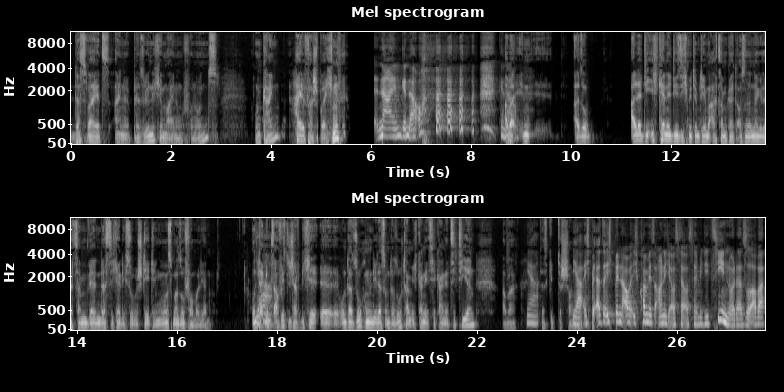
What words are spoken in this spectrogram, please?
Das war jetzt eine persönliche Meinung von uns und kein Heilversprechen. Nein, genau. genau. Aber in, also alle, die ich kenne, die sich mit dem Thema Achtsamkeit auseinandergesetzt haben, werden das sicherlich so bestätigen, muss man so formulieren. Und ja. da gibt es auch wissenschaftliche äh, Untersuchungen, die das untersucht haben. Ich kann jetzt hier keine zitieren, aber ja. das gibt es schon. Ja, ich also ich bin auch, ich komme jetzt auch nicht aus der aus der Medizin oder so, aber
